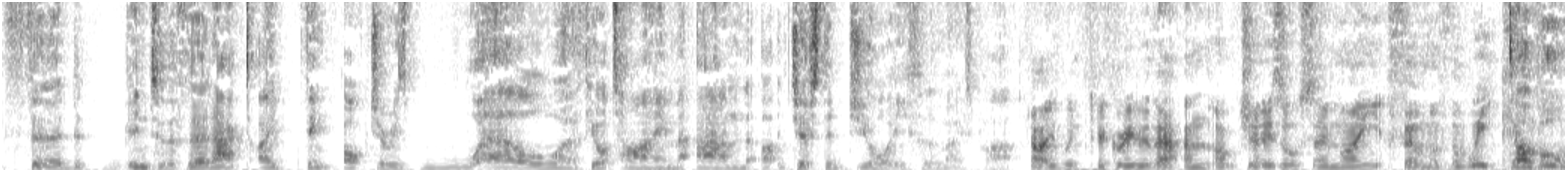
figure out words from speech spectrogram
third into the third act, I think Okja is well worth your time and uh, just a joy for the most part. I would agree with that, and Okja is also my film of the week. Double So,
